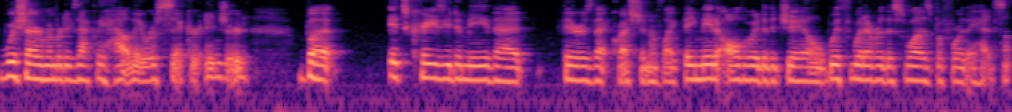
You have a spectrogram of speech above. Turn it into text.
wish I remembered exactly how they were sick or injured, but it's crazy to me that there is that question of like they made it all the way to the jail with whatever this was before they had some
